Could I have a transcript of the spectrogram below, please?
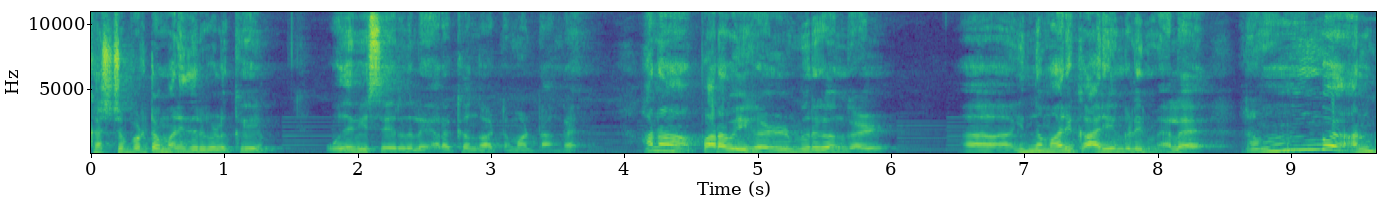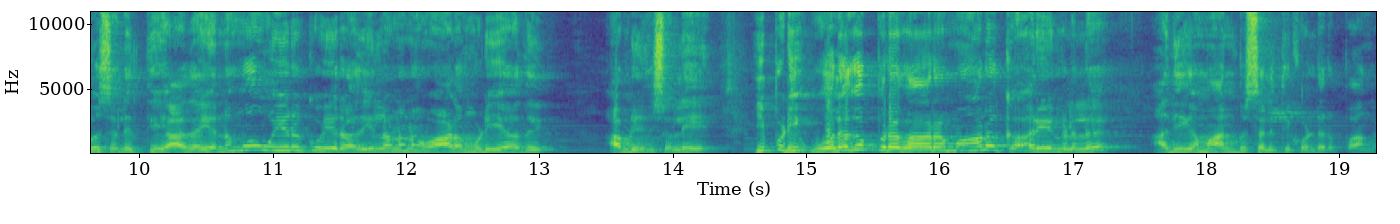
கஷ்டப்பட்ட மனிதர்களுக்கு உதவி செய்கிறதுல இறக்கம் காட்ட மாட்டாங்க. ஆனால் பறவைகள் மிருகங்கள் இந்த மாதிரி காரியங்களின் மேலே ரொம்ப அன்பு செலுத்தி அதை என்னமோ உயிருக்கு உயிராது அது இல்லைன்னா நான் வாழ முடியாது. அப்படின்னு சொல்லி இப்படி உலக பிரகாரமான காரியங்களில் அதிகமாக அன்பு செலுத்தி கொண்டிருப்பாங்க.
